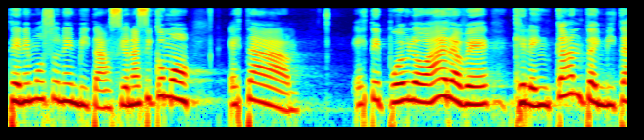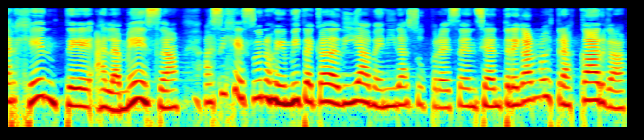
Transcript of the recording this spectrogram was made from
Tenemos una invitación, así como esta este pueblo árabe que le encanta invitar gente a la mesa. Así Jesús nos invita cada día a venir a su presencia, a entregar nuestras cargas,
